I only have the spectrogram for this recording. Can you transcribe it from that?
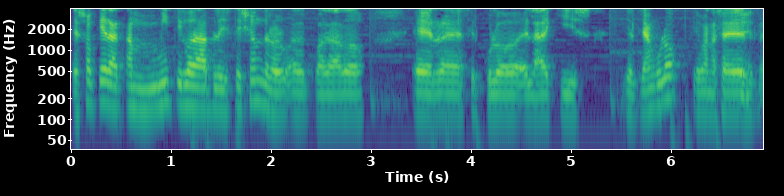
Eso que era tan mítico de la PlayStation, de los- el cuadrado, el eh, círculo, la X y el triángulo, que iban a ser Sí.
